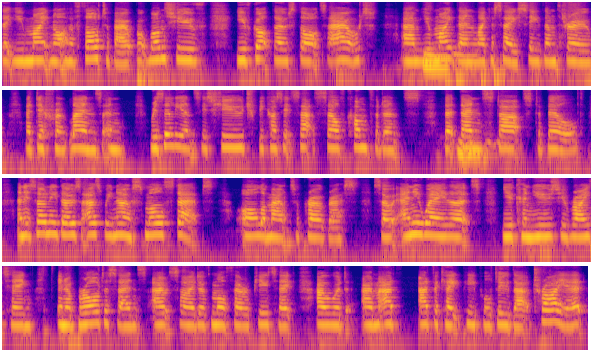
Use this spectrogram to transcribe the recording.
that you might not have thought about. But once you've, you've got those thoughts out, um, you mm. might then, like I say, see them through a different lens. And resilience is huge because it's that self confidence that then mm. starts to build. And it's only those, as we know, small steps all amount to progress. So, any way that you can use your writing in a broader sense outside of more therapeutic, I would um, ad- advocate people do that. Try it.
